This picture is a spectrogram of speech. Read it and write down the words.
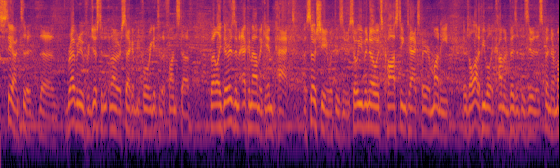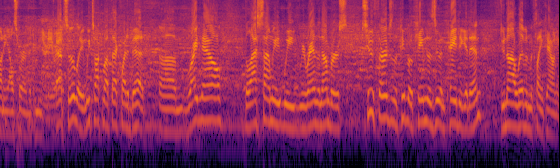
stay on to the revenue for just another second before we get to the fun stuff. But like there is an economic impact associated with the zoo. So even though it's costing taxpayer money, there's a lot of people that come and visit the zoo that spend their money elsewhere in the community, right? Absolutely, and we talk about that quite a bit. Um, right now, the last time we, we, we ran the numbers, two thirds of the people who came to the zoo and paid to get in do not live in McLean County.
